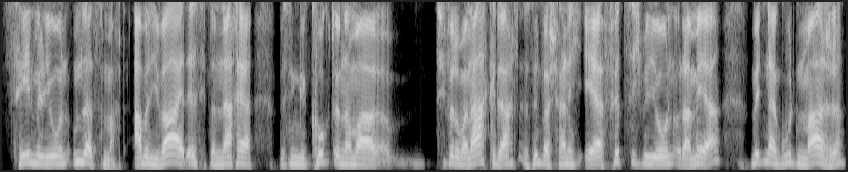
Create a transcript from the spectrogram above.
10 Millionen Umsatz macht. Aber die Wahrheit ist, ich habe dann nachher ein bisschen geguckt und nochmal tiefer darüber nachgedacht. Es sind wahrscheinlich eher 40 Millionen oder mehr mit einer guten Marge.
